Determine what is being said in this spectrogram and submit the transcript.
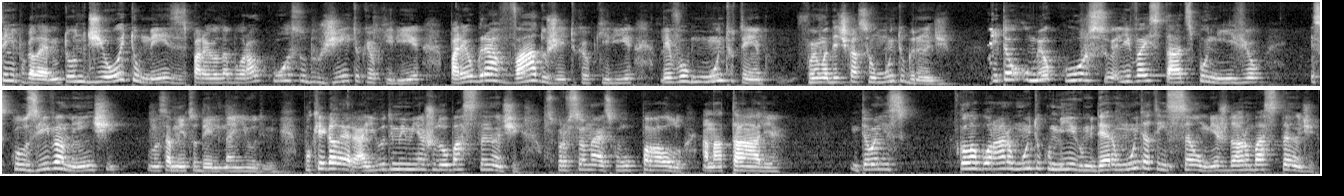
tempo, galera, em torno de oito meses para eu elaborar o curso do jeito que eu queria, para eu gravar do jeito que eu queria. Levou muito tempo, foi uma dedicação muito grande. Então o meu curso ele vai estar disponível exclusivamente no lançamento dele na Udemy. Porque galera, a Udemy me ajudou bastante. Os profissionais como o Paulo, a Natália. Então eles colaboraram muito comigo, me deram muita atenção, me ajudaram bastante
